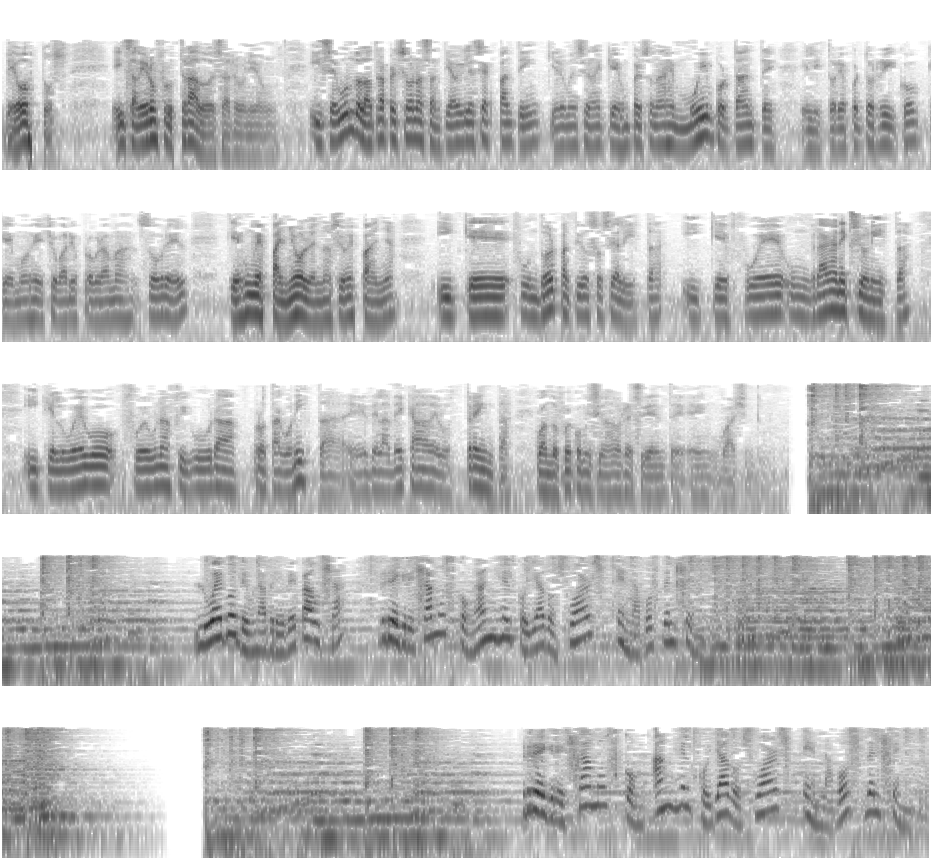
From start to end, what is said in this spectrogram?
de Hostos y salieron frustrados de esa reunión. Y segundo, la otra persona, Santiago Iglesias Pantín, quiero mencionar que es un personaje muy importante en la historia de Puerto Rico, que hemos hecho varios programas sobre él, que es un español, él nació en España, y que fundó el Partido Socialista y que fue un gran anexionista y que luego fue una figura protagonista eh, de la década de los 30 cuando fue comisionado residente en Washington. Luego de una breve pausa, regresamos con Ángel Collado Schwartz en La Voz del Centro. Regresamos con Ángel Collado Schwartz en La Voz del Centro.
